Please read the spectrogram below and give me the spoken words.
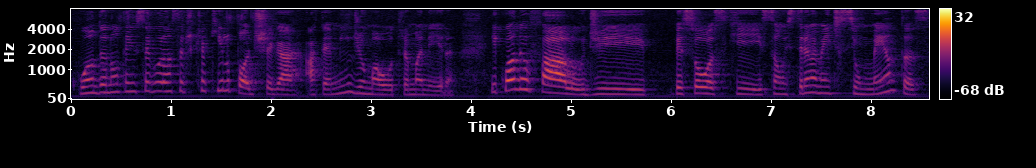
quando eu não tenho segurança de que aquilo pode chegar até mim de uma outra maneira. E quando eu falo de pessoas que são extremamente ciumentas,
